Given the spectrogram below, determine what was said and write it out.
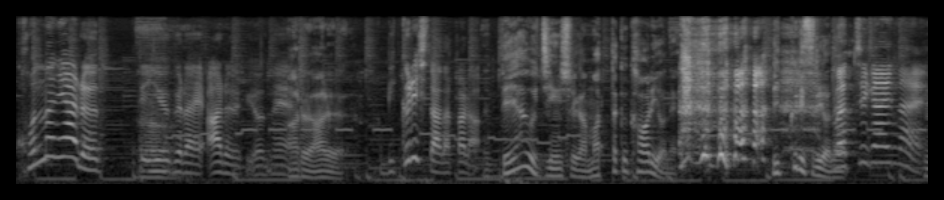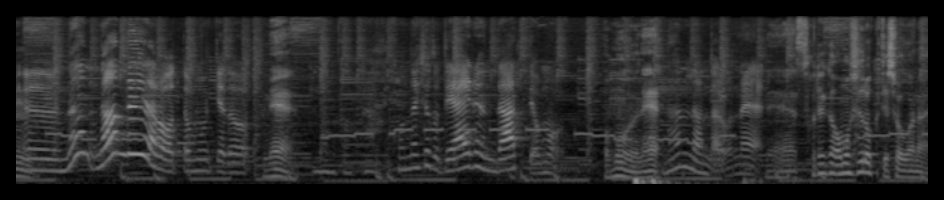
こんなにあるっていうぐらいあるよね、あるある。びっくりしただから。出会う人種が全く変わるよね。びっくりするよ間ね違いない、ううん。んなんなんでだろうって思うけど。ね。なんかあこんな人と出会えるんだって思う。思うよね。何なんだろうね。ねそれが面白くてしょうがない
